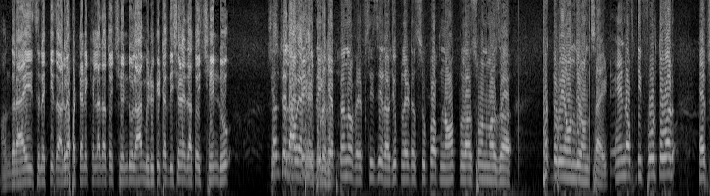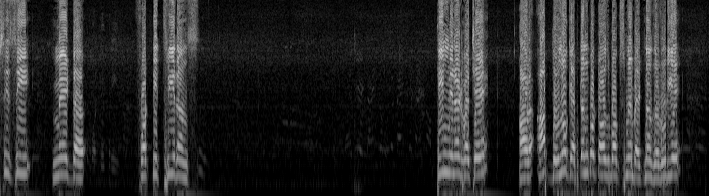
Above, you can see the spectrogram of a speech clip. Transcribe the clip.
ऑन द राईज नक्कीच आडव्या पट्ट्याने खेळला जातोय चेंडूला. मिडविकेटच्या दिशेने जातोय चेंडू. Captain of FCC Raju played super knock last one was third way on the on side end of the fourth over FCC made 43 runs तीन मिनट बचे और आप दोनों कैप्टन को टॉस बॉक्स में बैठना ज़रूरी है।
